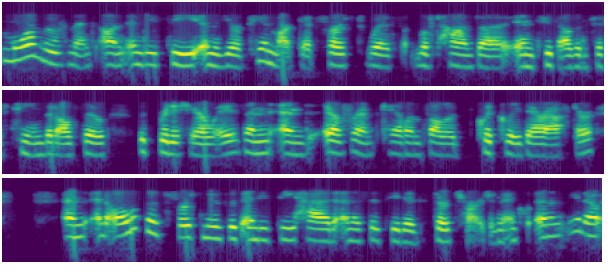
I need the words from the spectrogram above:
more movement on NDC in the European market, first with Lufthansa in 2015, but also with British Airways and, and Air France KLM followed quickly thereafter. And, and all of those first moves with NDC had an associated surcharge. And, and, you know,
